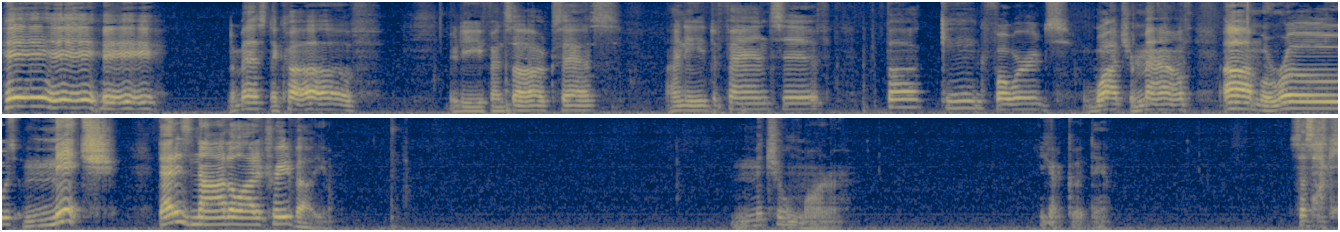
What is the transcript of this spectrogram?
Hey, hey, hey. Nemesnikov. Your defense success. I need defensive fucking forwards. Watch your mouth. Uh, Morose. Mitch. That is not a lot of trade value. Mitchell Marner. He got good, damn. Sasaki.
